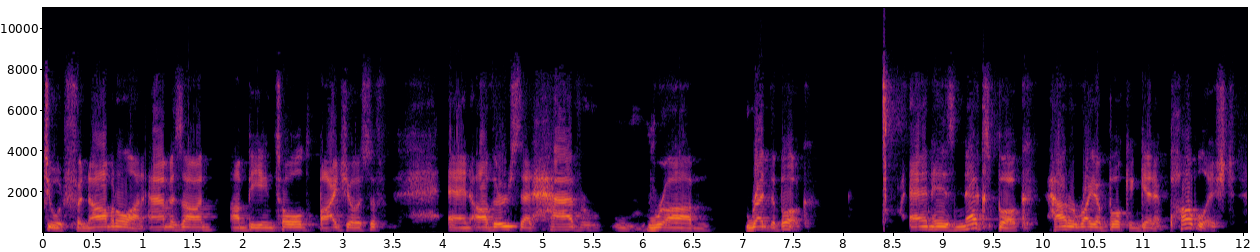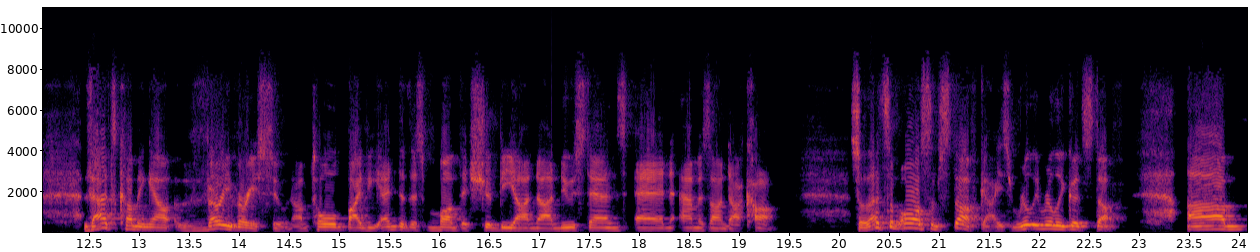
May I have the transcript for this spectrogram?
doing phenomenal on Amazon, I'm being told by Joseph and others that have um, read the book. And his next book, How to Write a Book and Get It Published, that's coming out very, very soon. I'm told by the end of this month, it should be on uh, newsstands and Amazon.com. So that's some awesome stuff, guys. Really, really good stuff. Um,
